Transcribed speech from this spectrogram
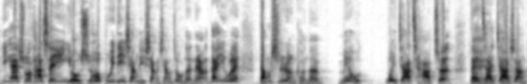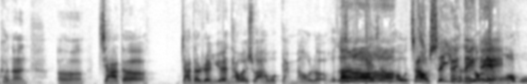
应该说，他声音有时候不一定像你想象中的那样，但因为当事人可能没有未加查证，那再加上可能呃假的。假的人员他会说啊，我感冒了，或者是我戴着口罩，哦、声音可能有点模糊。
